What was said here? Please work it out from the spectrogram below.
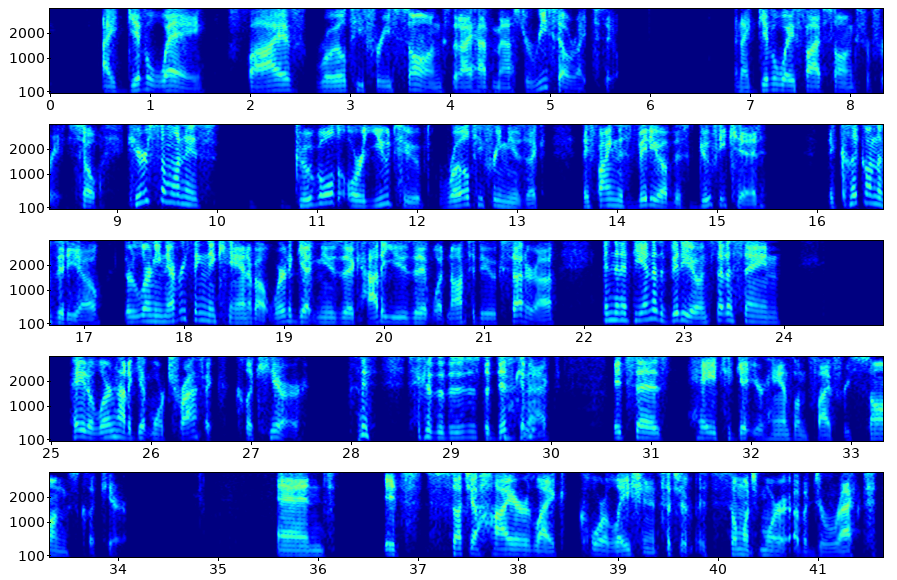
I give away five royalty free songs that I have master resale rights to. And I give away five songs for free. So here's someone has Googled or YouTubed royalty free music. They find this video of this goofy kid. They click on the video. They're learning everything they can about where to get music, how to use it, what not to do, etc. And then at the end of the video, instead of saying, hey, to learn how to get more traffic, click here, because there's just a disconnect, it says, hey, to get your hands on five free songs, click here. And it's such a higher like correlation. It's such a it's so much more of a direct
